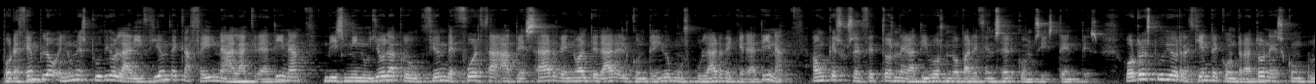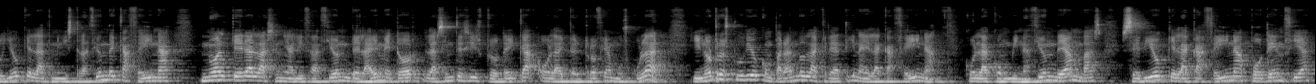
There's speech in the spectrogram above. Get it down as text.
Por ejemplo, en un estudio la adición de cafeína a la creatina disminuyó la producción de fuerza a pesar de no alterar el contenido muscular de creatina, aunque sus efectos negativos no parecen ser consistentes. Otro estudio reciente con ratones concluyó que la administración de cafeína no altera la señalización de la mTOR, la síntesis proteica o la hipertrofia muscular, y en otro estudio comparando la creatina y la cafeína con la combinación de ambas se vio que la cafeína potencia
